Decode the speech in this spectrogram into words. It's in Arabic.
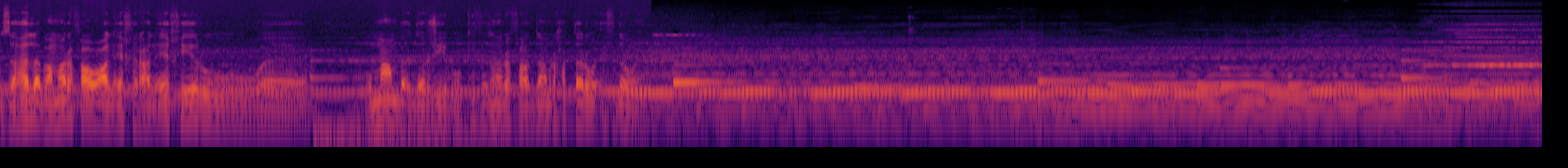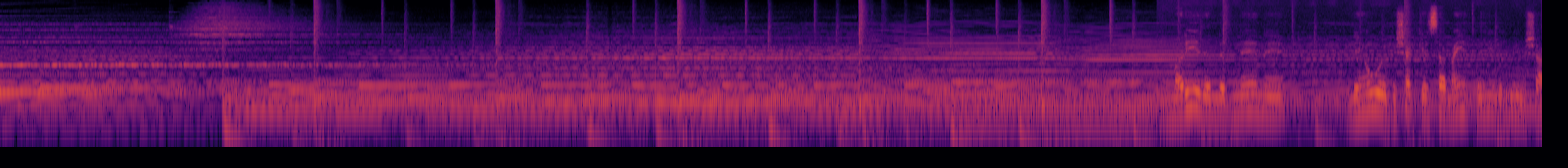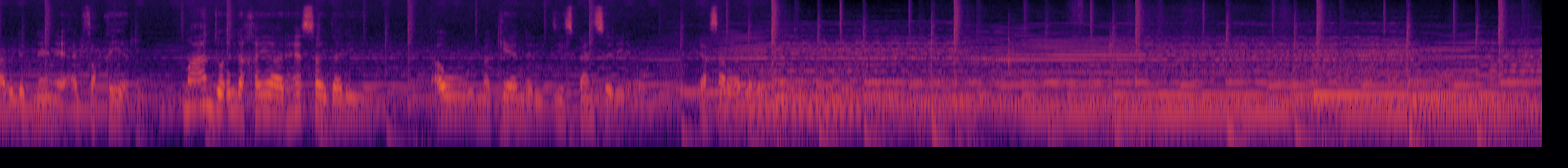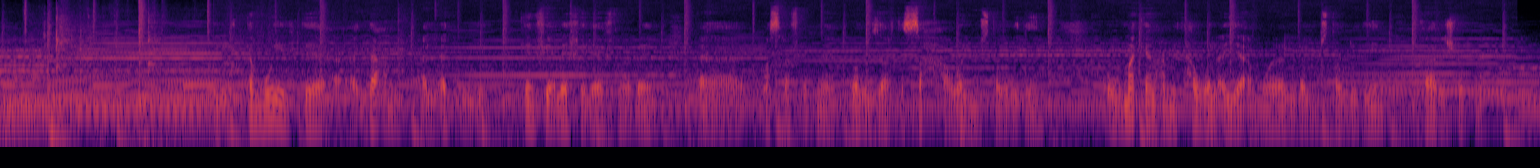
إذا هلأ بعد ما رفعوه على الآخر على الآخر و... وما عم بقدر جيبه كيف إذا رفع الدعم رح أضطر أوقف دواء. المريض اللبناني اللي هو بشكل 70 80% من الشعب اللبناني الفقير. ما عنده إلا خيار هي الصيدلية أو مكان الديسبنسري أو يحصل على دواء التمويل تاع دعم الأدوية كان في عليه خلاف ما بين آه، مصرف لبنان ووزارة الصحة والمستوردين. وما كان عم يتحول أي أموال للمستوردين خارج لبنان.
